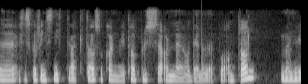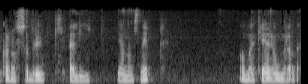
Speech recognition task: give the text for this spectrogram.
Eh, hvis vi skal finne snittvekta, så kan vi ta plusse alle og dele det på antall. Men vi kan også bruke er lik gjennomsnitt og markere området.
